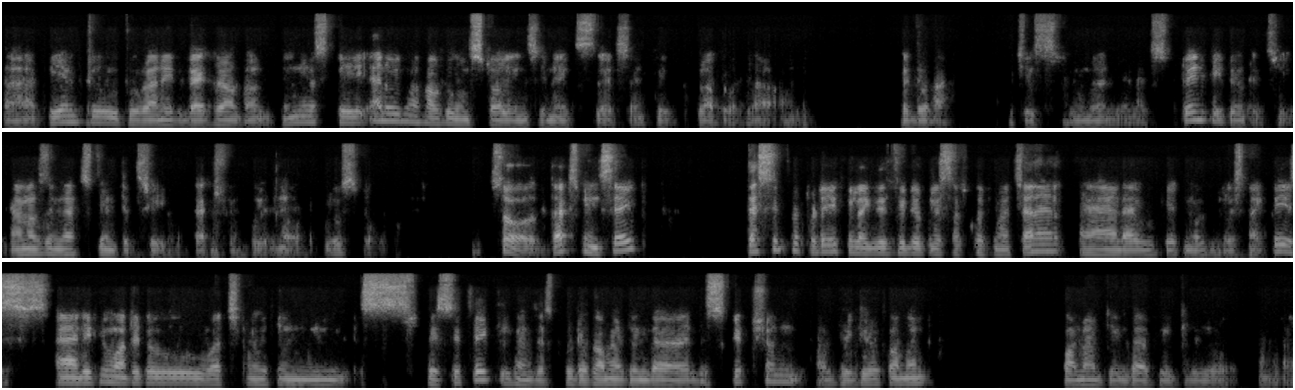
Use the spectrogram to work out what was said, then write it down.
uh PM2 to run it background on NSP, and we know how to install Nginx, let's say, blah, blah, blah. Fedora, which is Linux twenty twenty-three, Amazon Linux twenty-three, that should be more useful. So that's being said, that's it for today. If you like this video, please subscribe to my channel and I will get more videos like this. And if you wanted to watch anything specific, you can just put a comment in the description, a video comment. Comment in the video uh,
